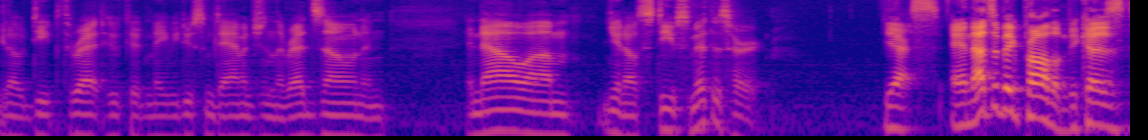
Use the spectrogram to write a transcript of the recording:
you know, deep threat who could maybe do some damage in the red zone, and and now um, you know Steve Smith is hurt. Yes, and that's a big problem because,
